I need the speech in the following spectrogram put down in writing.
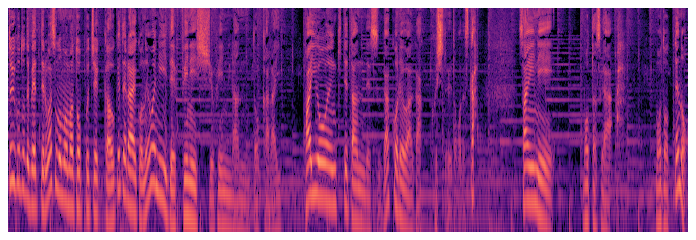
ということで、ベッテルはそのままトップチェッカーを受けて、ライコネは2位でフィニッシュ。フィンランドからいっぱい応援来てたんですが、これは学士というとこですか。3位にボッタスが戻っての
